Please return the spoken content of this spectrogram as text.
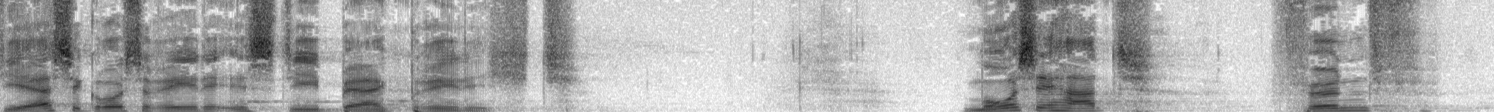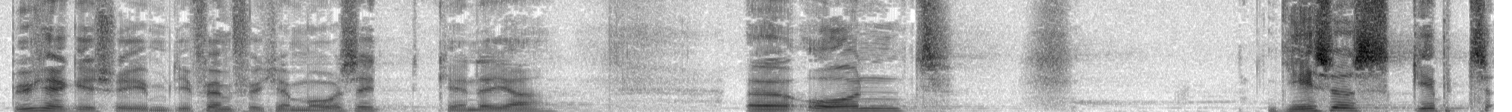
Die erste große Rede ist die Bergpredigt. Mose hat fünf Bücher geschrieben, die fünf Bücher Mose, kennt ihr ja. Äh, und Jesus gibt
